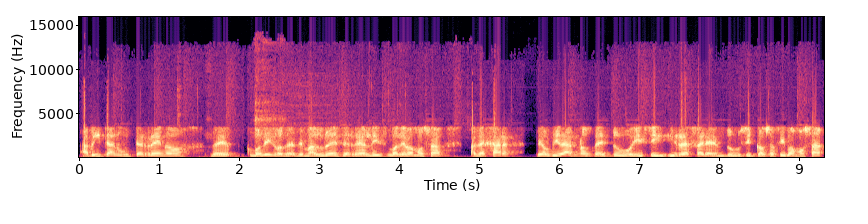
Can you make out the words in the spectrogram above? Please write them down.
habitan un terreno de, como digo, de, madurez, de realismo, de vamos a, dejar de olvidarnos de DUIs y, y referéndums y cosas y vamos a,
